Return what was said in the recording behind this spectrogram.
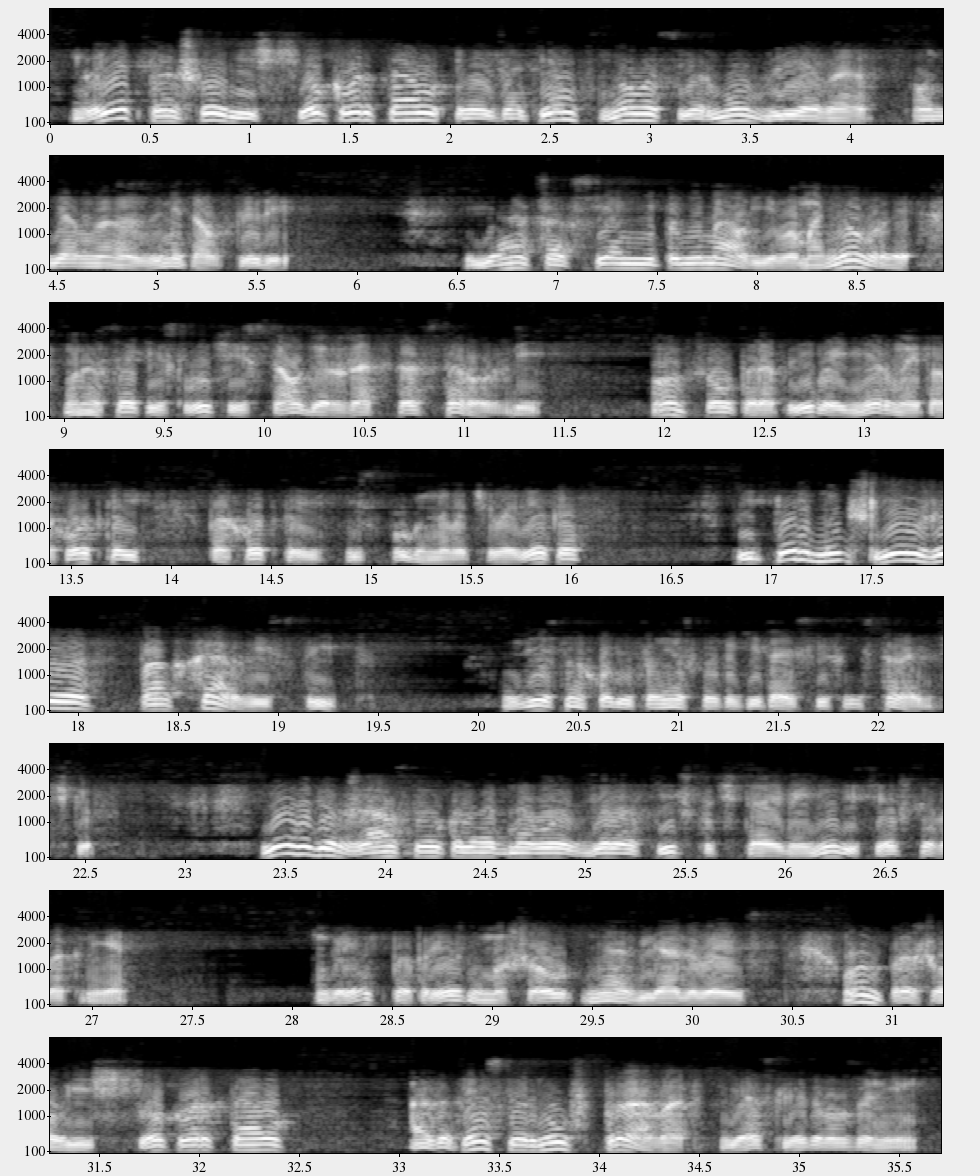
Грет прошел еще квартал и затем снова свернул влево. Он явно заметал следы. Я совсем не понимал его маневры, но на всякий случай стал держаться осторожней. Он шел торопливой, нервной походкой, походкой испуганного человека. Теперь мы шли уже по Харви-стрит. Здесь находится несколько китайских ресторанчиков. Я задержался около одного, сделав вид, что читаю меню, висевшее в окне. Грег по-прежнему шел, не оглядываясь. Он прошел еще квартал, а затем свернул вправо. Я следовал за ним.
